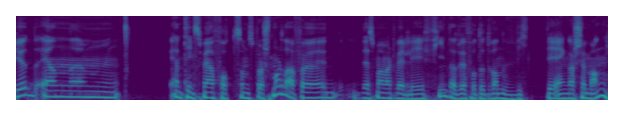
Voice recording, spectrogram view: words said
Good. En, um, en ting som jeg har fått som spørsmål, da, for det som har vært veldig fint, er at vi har fått et vanvittig engasjement.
